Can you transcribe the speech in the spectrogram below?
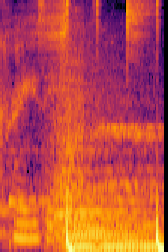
crazy.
